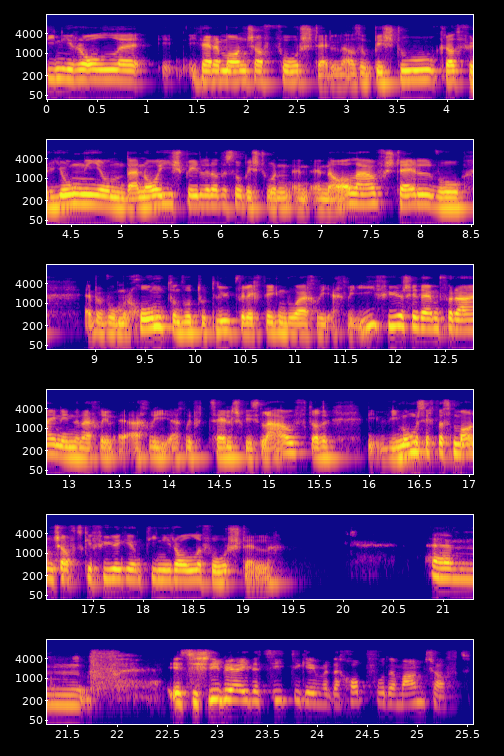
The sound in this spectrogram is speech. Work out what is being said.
deine Rolle in dieser Mannschaft vorstellen? Also bist du gerade für junge und auch neue Spieler oder so, bist du eine ein, ein Anlaufstelle, wo eben, wo man kommt und wo du die Leute vielleicht irgendwo ein bisschen, ein bisschen einführst in diesem Verein, ihnen ein bisschen, ein bisschen, ein bisschen erzählst, wie es läuft? Oder wie, wie muss man sich das Mannschaftsgefüge und deine Rolle vorstellen? Ähm, sie schreiben ja in der Zeitung immer den Kopf der Mannschaft.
